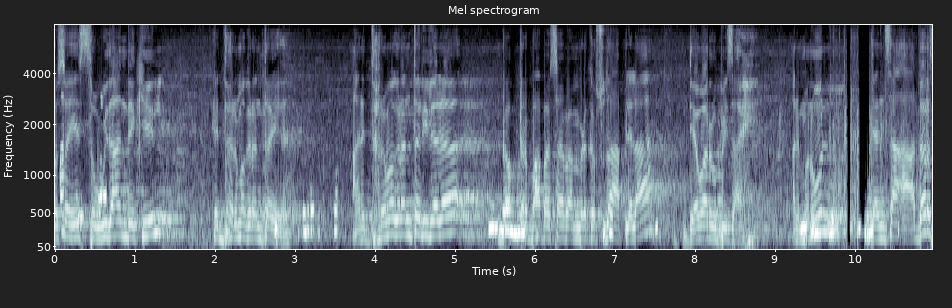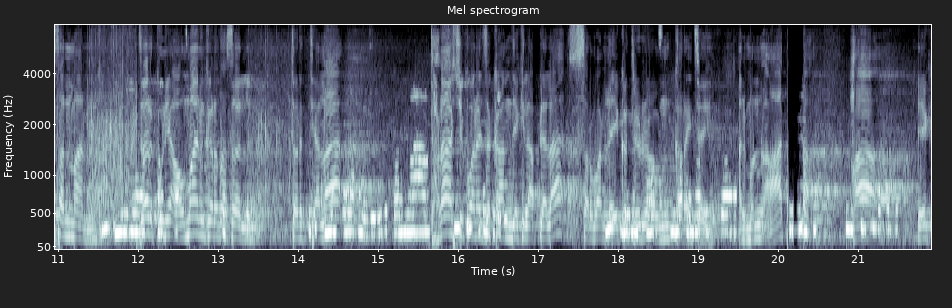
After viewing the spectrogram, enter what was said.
तसं हे संविधान देखील हे धर्मग्रंथ आहे. आणि धर्मग्रंथ लिहिलेलं डॉक्टर बाबासाहेब आंबेडकर सुद्धा आपल्याला देवारूपीच आहे. आणि म्हणून त्यांचा आदर सन्मान जर कुणी अवमान करत असेल तर त्याला धडा शिकवण्याचं काम देखील आपल्याला सर्वांना एकत्रित राहून करायचं आहे आणि म्हणून आज हा एक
